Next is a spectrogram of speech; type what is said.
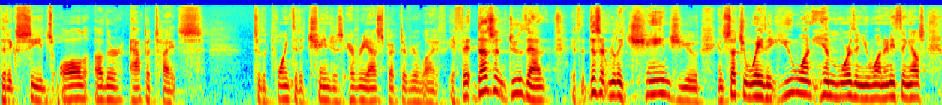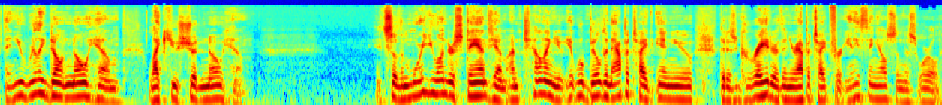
that exceeds all other appetites to the point that it changes every aspect of your life. If it doesn't do that, if it doesn't really change you in such a way that you want Him more than you want anything else, then you really don't know Him like you should know Him. And so the more you understand Him, I'm telling you, it will build an appetite in you that is greater than your appetite for anything else in this world.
